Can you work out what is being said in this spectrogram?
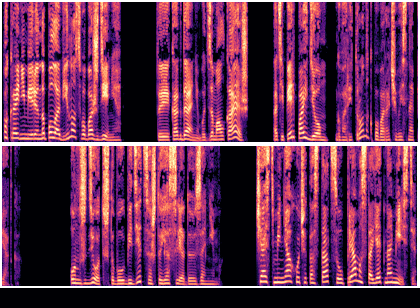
По крайней мере, на половину освобождения. «Ты когда-нибудь замолкаешь? А теперь пойдем», — говорит Ронок, поворачиваясь на пятках. Он ждет, чтобы убедиться, что я следую за ним. Часть меня хочет остаться упрямо стоять на месте,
